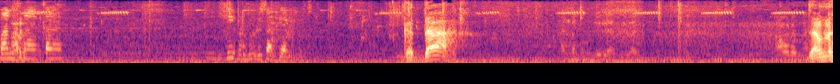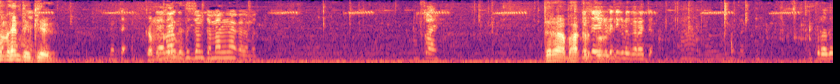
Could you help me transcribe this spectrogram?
पाणी पण आहे काय इकडे सारखी आली. गद्दार पण. जाऊ ना नाही ते खेळ. खायला. जमतं मला नाही का जमत काय भाकर तिचं इकडे करू तिकडे करायचं. तुला दे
